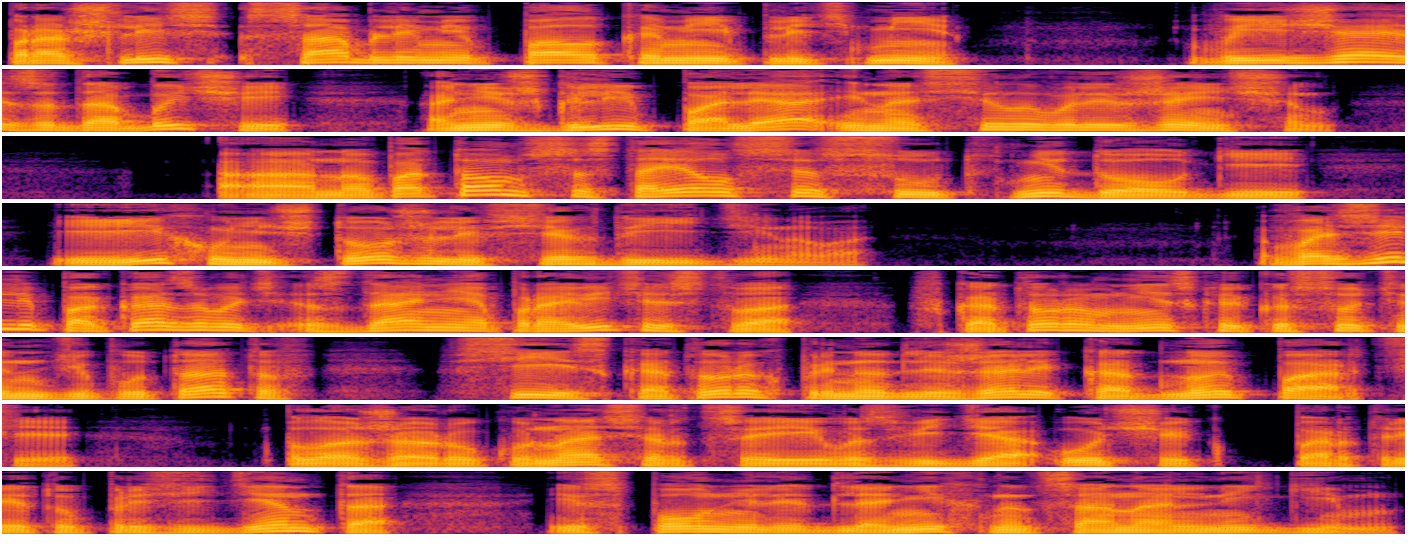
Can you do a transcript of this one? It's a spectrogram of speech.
«Прошлись саблями, палками и плетьми. Выезжая за добычей, они жгли поля и насиловали женщин. А, но потом состоялся суд, недолгий, и их уничтожили всех до единого. Возили показывать здание правительства, в котором несколько сотен депутатов, все из которых принадлежали к одной партии. Положа руку на сердце и возведя очи к портрету президента, исполнили для них национальный гимн.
